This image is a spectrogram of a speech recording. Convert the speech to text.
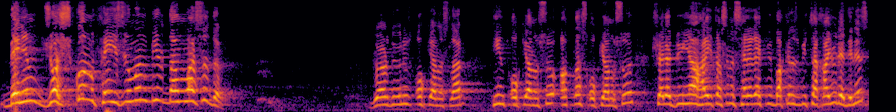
benim coşkun feyzimin bir damlasıdır. Gördüğünüz okyanuslar Hint okyanusu, Atlas okyanusu şöyle dünya haritasını sererek bir bakınız bir tekayyül ediniz.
